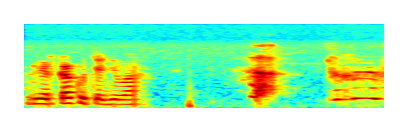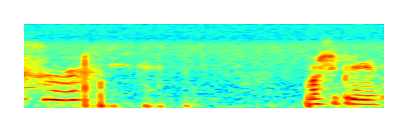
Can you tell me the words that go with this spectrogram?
Лер, как у тебя дела? Маши, привет.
